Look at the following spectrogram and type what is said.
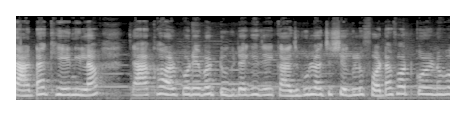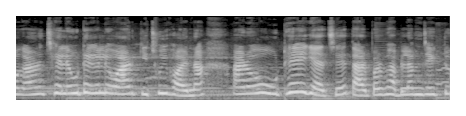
চাটা খেয়ে নিলাম। চা খাওয়ার পরে এবার টুকিটাকি যেই কাজগুলো আছে সেগুলো ফটাফট করে নেব। কারণ ছেলে উঠে গেলে ও আর কিছুই হয় না। আর ও উঠেই গেছে। তারপর ভাবলাম যে একটু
